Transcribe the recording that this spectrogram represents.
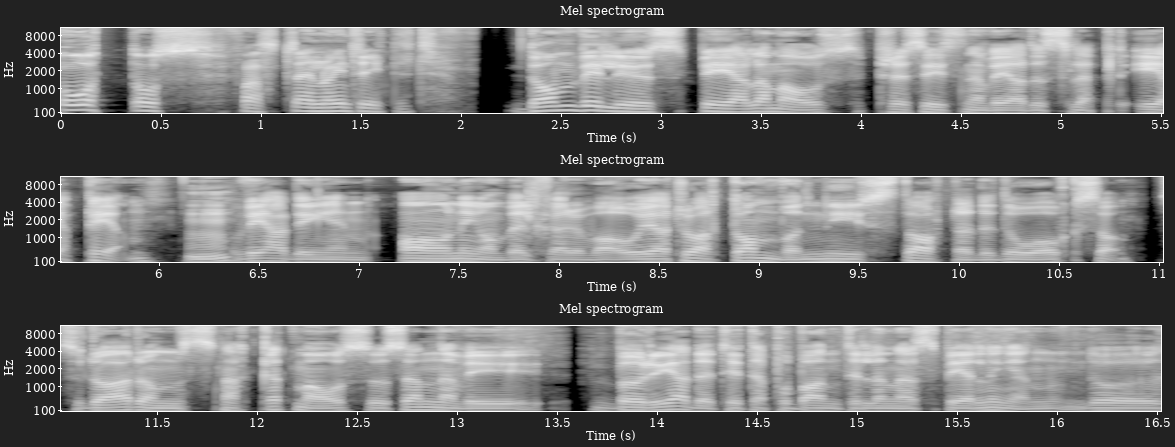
åt, åt oss, fast ändå inte riktigt. De ville ju spela med oss precis när vi hade släppt EPn. Och vi hade ingen aning om vilka det var och jag tror att de var nystartade då också. Så då hade de snackat med oss och sen när vi började titta på band till den här spelningen, då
